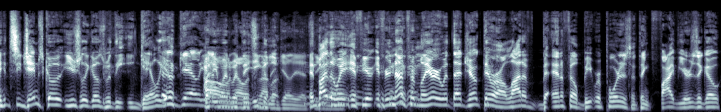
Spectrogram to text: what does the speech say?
And see, James go usually goes with the Egalia. Egalia. but he Oh, went with no, the it's not Eagla. Egalia, it's and by the way, if you're if you're not familiar with that joke, there are a lot of NFL beat reporters. I think five years ago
